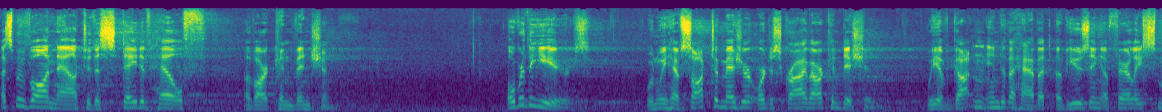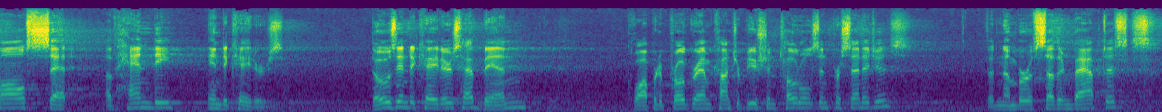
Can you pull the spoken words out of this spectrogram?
Let's move on now to the state of health of our convention. Over the years, when we have sought to measure or describe our condition, we have gotten into the habit of using a fairly small set of handy indicators. Those indicators have been cooperative program contribution totals and percentages, the number of Southern Baptists,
